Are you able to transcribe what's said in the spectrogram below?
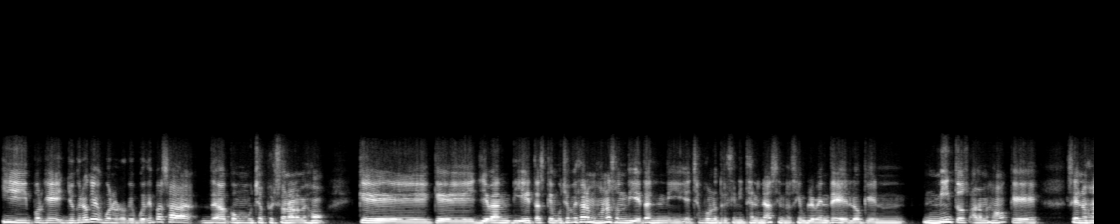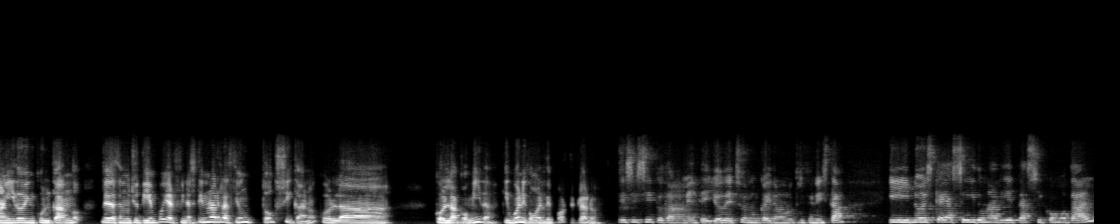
Y porque yo creo que, bueno, lo que puede pasar con muchas personas a lo mejor que, que, llevan dietas, que muchas veces a lo mejor no son dietas ni hechas por nutricionistas ni nada, sino simplemente lo que mitos a lo mejor que se nos han ido inculcando desde hace mucho tiempo y al final se tiene una relación tóxica ¿no? con, la, con la comida y bueno, y con el deporte, claro. Sí, sí, sí, totalmente. Yo de hecho nunca he ido a un nutricionista y no es que haya seguido una dieta así como tal,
